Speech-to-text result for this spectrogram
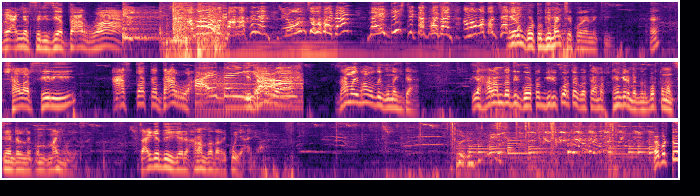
আরে আন্যের সেরি যে দাররা আমার মতন বালা ছেড়েন এই অঞ্চল না এই ডিস্ট্রিক্টটা পাইবেন আমার মতন ছেড়ে এরকম গটকি মানছে করে নাকি? হ্যাঁ? শালার সেরি আজ তো একটা দাররা এই দাররা জামাই ভাও দেবো না এই হারামদাদির গটকগিরি করতে করতে আমার ঠ্যাঙ্গের বেতন বর্তমান স্যান্ডেল এখন নাই হয়েছে জায়গা দিয়ে গেলে হারামদাদারে কই আয়া? পট্টু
